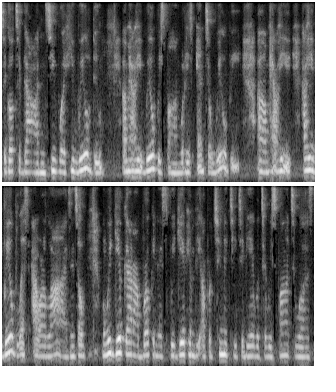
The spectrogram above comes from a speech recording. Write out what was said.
to go to God and see what He will do, um, how He will respond, what His answer will be, um, how He how He will bless our lives. And so when we give God our brokenness, we give Him the opportunity to be able able to respond to us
